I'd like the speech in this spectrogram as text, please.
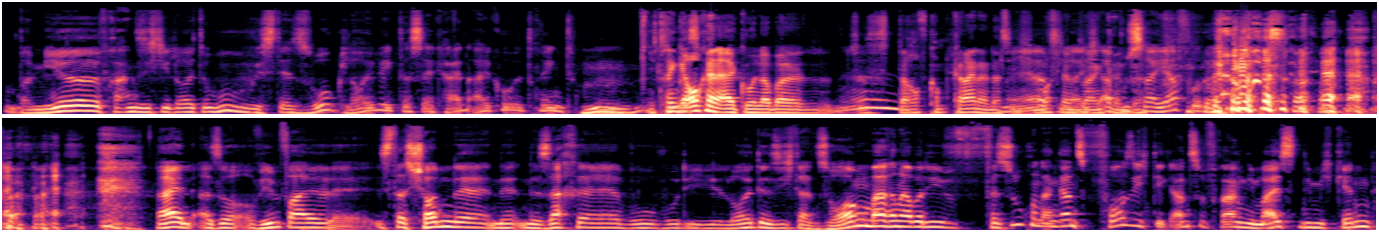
Und bei mir fragen sich die Leute, uh, ist der so gläubig, dass er keinen Alkohol trinkt? Hm. Mhm. Ich trinke auch keinen Alkohol, aber das, ja. darauf kommt keiner, dass naja, ich Moslem sein könnte. Abu Sayyaf oder was? Nein, also auf jeden Fall äh, ist das schon eine, eine Sache, wo, wo die Leute sich dann Sorgen machen, aber die versuchen dann ganz vorsichtig anzufragen. Die meisten, die mich kennen,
